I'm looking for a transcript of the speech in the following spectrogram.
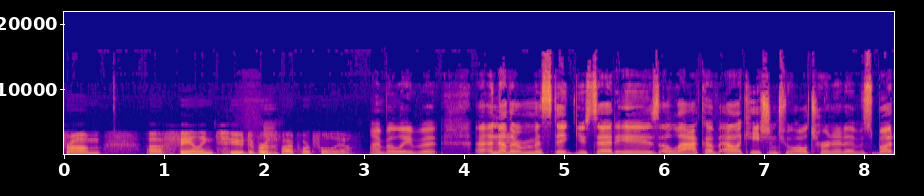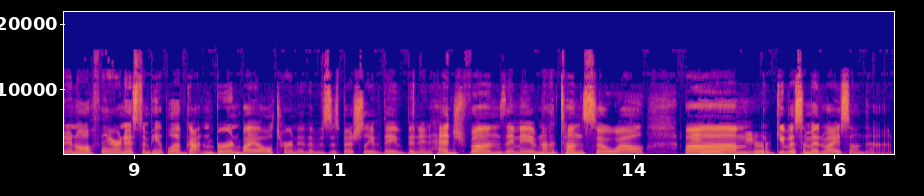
from uh, failing to diversify hmm. portfolio. I believe it. Another mm-hmm. mistake you said is a lack of allocation to alternatives. But in all fairness, some people have gotten burned by alternatives, especially if they've been in hedge funds. They may have not done so well. Um, sure, sure. Give us some advice on that.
